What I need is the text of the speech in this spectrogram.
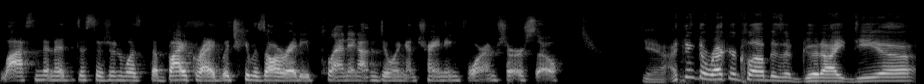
last minute decision was the bike ride, which he was already planning on doing and training for. I'm sure. So yeah, I think the record club is a good idea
